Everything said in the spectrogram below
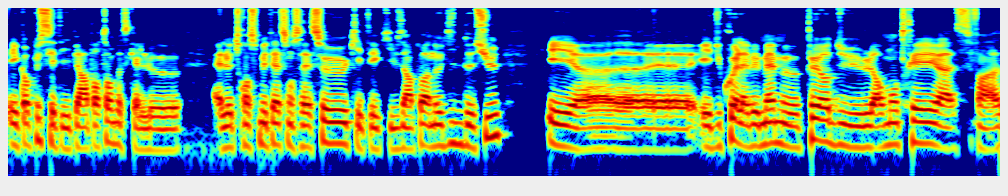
et qu'en plus, c'était hyper important parce qu'elle le, elle le transmettait à son CSE qui, était, qui faisait un peu un audit dessus. Et, et, du coup, elle avait même peur de leur montrer, enfin,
